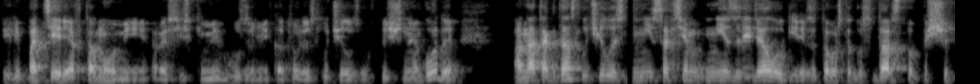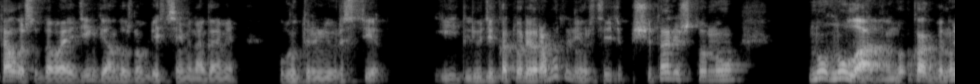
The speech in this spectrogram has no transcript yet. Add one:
или потеря автономии российскими вузами, которая случилась в 2000-е годы, она тогда случилась не совсем не из-за идеологии, а из-за того, что государство посчитало, что давая деньги, оно должно влезть всеми ногами внутрь университета. И люди, которые работали в университете, посчитали, что ну, ну, ну ладно, ну как бы, ну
